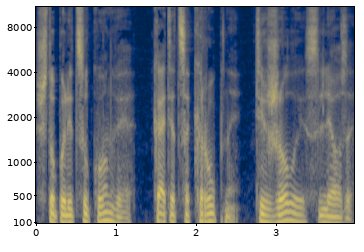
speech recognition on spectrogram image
что по лицу конвея катятся крупные, тяжелые слезы.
